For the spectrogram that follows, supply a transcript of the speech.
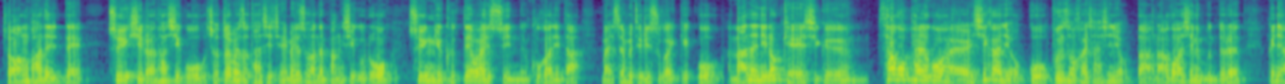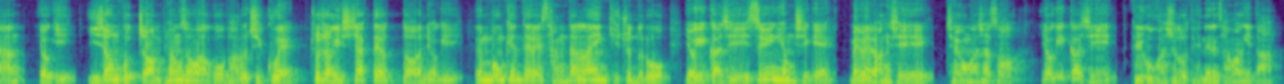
저항 받을 때 수익 실현하시고 저점에서 다시 재매수하는 방식으로 수익률 극대화할 수 있는 구간이다 말씀을 드릴 수가 있겠고 나는 이렇게 지금 사고 팔고 할 시간이 없고 분석할 자신이 없다라고 하시는 분들은 그냥 여기 이전 고점 형성하고 바로 직후에 조정이 시작되었던 여기 음봉 캔들의 상단 라인 기준으로 여기까지 스윙 형식의 매매 방식 채용하셔서 여기까지 들고 가셔도 되는 상황이다.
